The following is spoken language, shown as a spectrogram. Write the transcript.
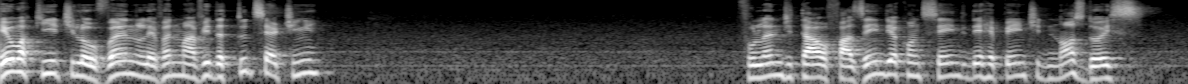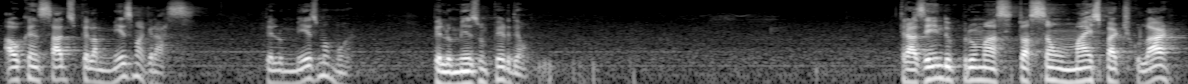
Eu aqui te louvando, levando uma vida tudo certinha. Fulano de tal fazendo e acontecendo, e de repente nós dois alcançados pela mesma graça, pelo mesmo amor, pelo mesmo perdão. Trazendo para uma situação mais particular,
